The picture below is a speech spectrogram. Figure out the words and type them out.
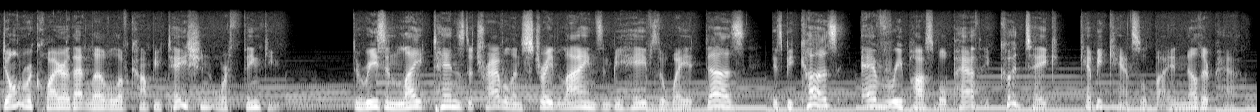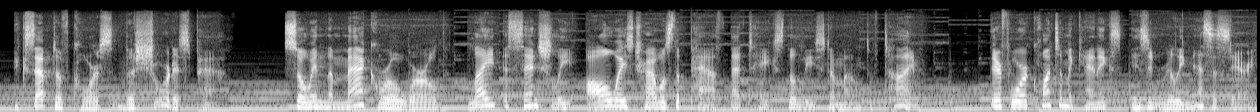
don't require that level of computation or thinking. The reason light tends to travel in straight lines and behaves the way it does is because every possible path it could take can be cancelled by another path, except, of course, the shortest path. So, in the macro world, light essentially always travels the path that takes the least amount of time. Therefore, quantum mechanics isn't really necessary.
